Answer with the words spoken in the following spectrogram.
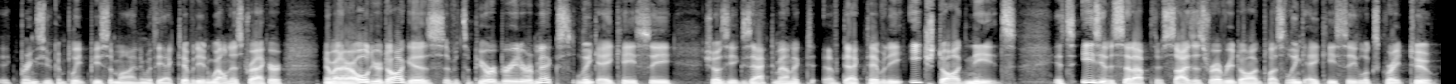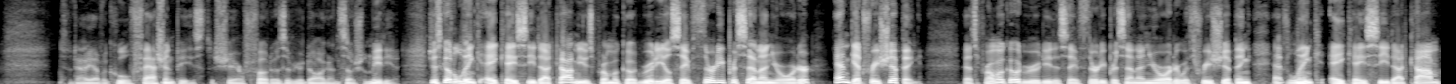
It brings you complete peace of mind. And with the activity and wellness tracker, no matter how old your dog is, if it's a pure breed or a mix, Link AKC shows the exact amount of activity each dog needs. It's easy to set up. There's sizes for every dog, plus Link AKC looks great too. So now you have a cool fashion piece to share photos of your dog on social media. Just go to linkakc.com, use promo code Rudy. You'll save 30% on your order and get free shipping. That's promo code Rudy to save 30% on your order with free shipping at linkakc.com,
